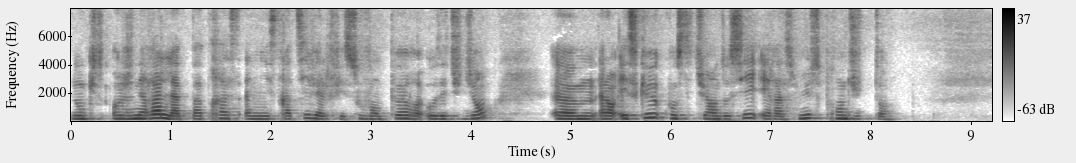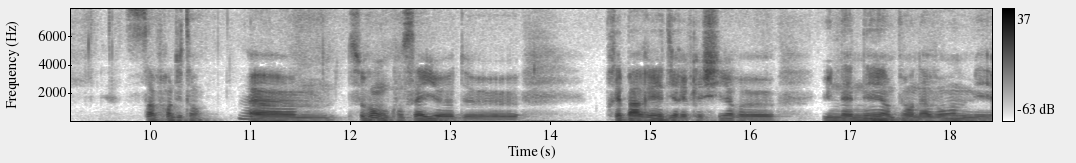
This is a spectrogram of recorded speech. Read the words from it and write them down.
Donc, en général, la paperasse administrative, elle fait souvent peur aux étudiants. Euh, alors, est-ce que constituer un dossier Erasmus prend du temps? Ça prend du temps. Euh, souvent, on conseille euh, de préparer, d'y réfléchir une année un peu en avant, mais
